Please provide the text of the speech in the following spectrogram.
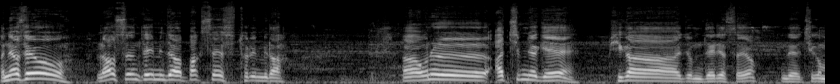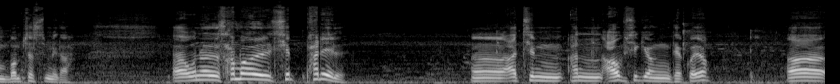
안녕하세요. 라오스 은퇴민자 박스의 스토리입니다. 아, 오늘 아침녘에 비가 좀 내렸어요. 근데 지금 멈췄습니다. 아, 오늘 3월 18일 어, 아침 한 9시경 됐고요. 아,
